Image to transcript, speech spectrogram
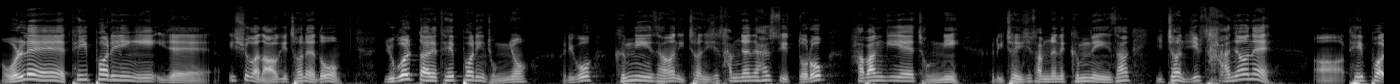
원래 테이퍼링이 이제 이슈가 나오기 전에도 6월 달에 테이퍼링 종료 그리고 금리 인상은 2023년에 할 수 있도록 하반기에 정리 그리고 2023년에 금리 인상 2024년에 어, 테이퍼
